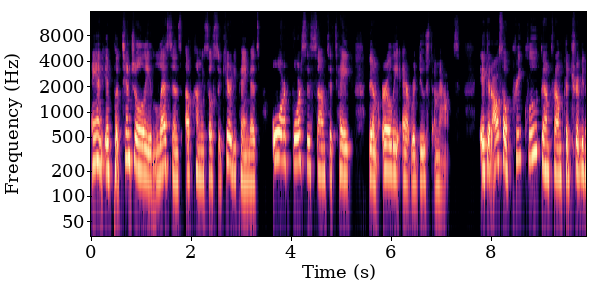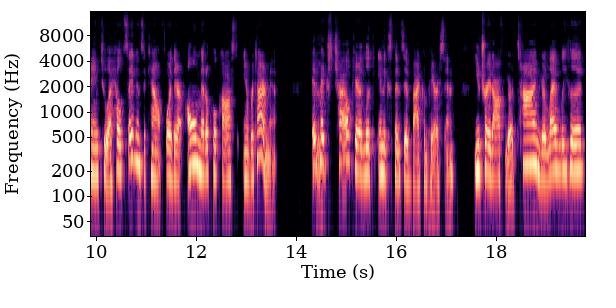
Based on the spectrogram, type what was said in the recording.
and it potentially lessens upcoming Social Security payments or forces some to take them early at reduced amounts. It could also preclude them from contributing to a health savings account for their own medical costs in retirement. It makes childcare look inexpensive by comparison. You trade off your time, your livelihood,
